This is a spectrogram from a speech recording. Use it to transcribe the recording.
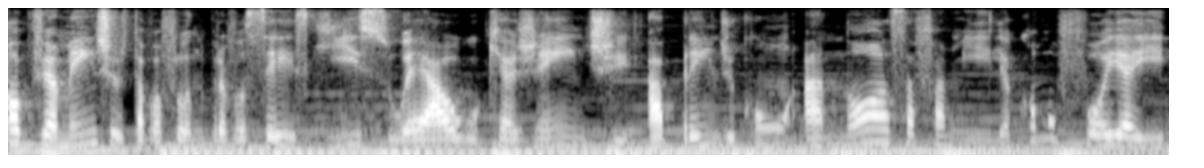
Obviamente, eu estava falando para vocês que isso é algo que a gente aprende com a nossa família. Como foi aí?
